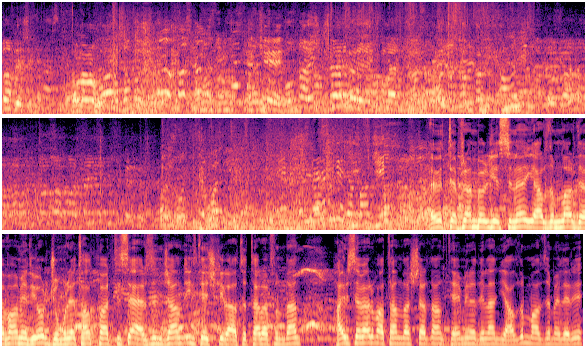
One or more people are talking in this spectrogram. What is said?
Tamam. Tamam. Tamam. Peki. Onlar hiç vermeyecek bunlar. Ama ne? Evet deprem bölgesine yardımlar devam ediyor. Cumhuriyet Halk Partisi Erzincan İl Teşkilatı tarafından hayırsever vatandaşlardan temin edilen yardım malzemeleri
